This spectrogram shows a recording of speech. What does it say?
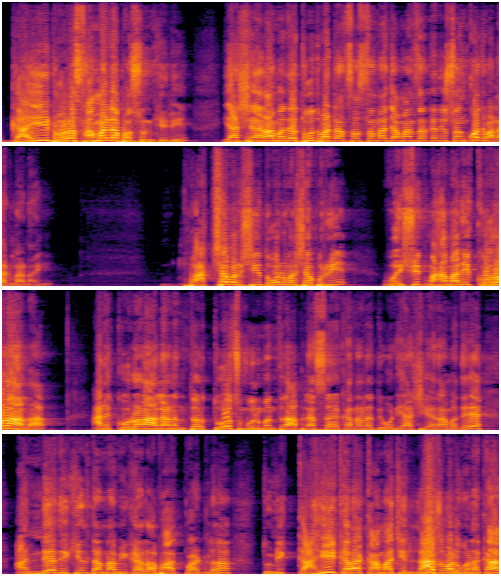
गायी ढोरं सांभाळण्यापासून केली. या शहरामध्ये दूध वाटत असताना ज्या माणसाला कधी संकोच बाळगला नाही. मागच्या वर्षी दोन वर्षापूर्वी वैश्विक महामारी कोरोना आला आणि कोरोना आल्यानंतर तोच मूलमंत्र आपल्या सहकाऱ्यांना देऊन या शहरामध्ये अंडे देखील त्यांना विकायला भाग पाडलं. तुम्ही काही करा कामाची लाज बाळगू नका.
